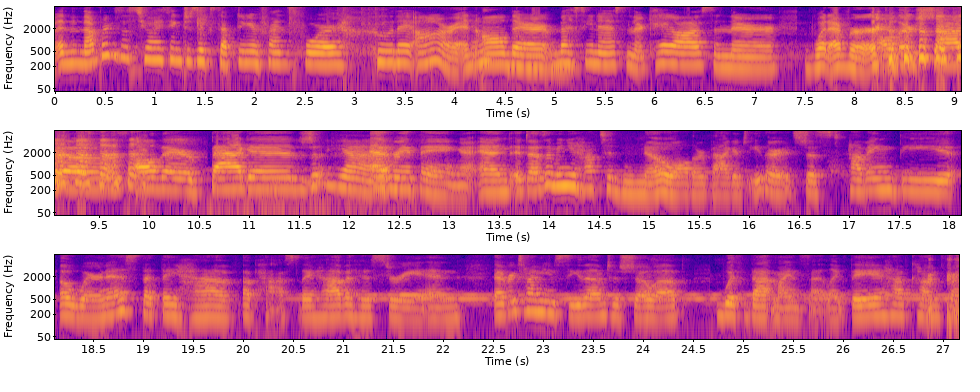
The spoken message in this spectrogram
And then that brings us to, I think, just accepting your friends for who they are and all their Mm-hmm. messiness and their chaos and their whatever. All their shadows, all their baggage. Yeah. everything. And it doesn't mean you have to know all their baggage either. It's just having the awareness that they have a past, they have a history, and every time you see them to show up with that mindset, like they have come from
